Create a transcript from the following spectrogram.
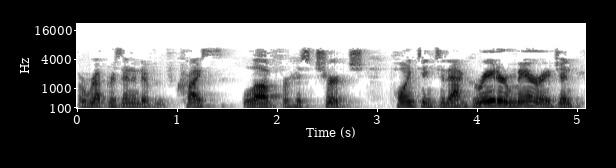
a representative of Christ's love for his church, pointing to that greater marriage and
